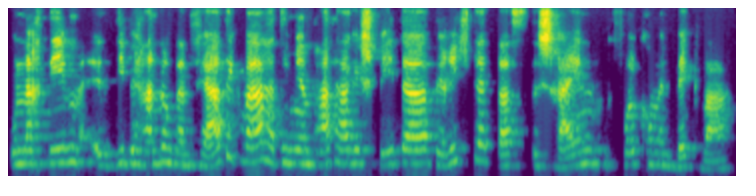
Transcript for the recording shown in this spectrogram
Und nachdem äh, die Behandlung dann fertig war, hat die mir ein paar Tage später berichtet, dass das Schreien vollkommen weg war.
